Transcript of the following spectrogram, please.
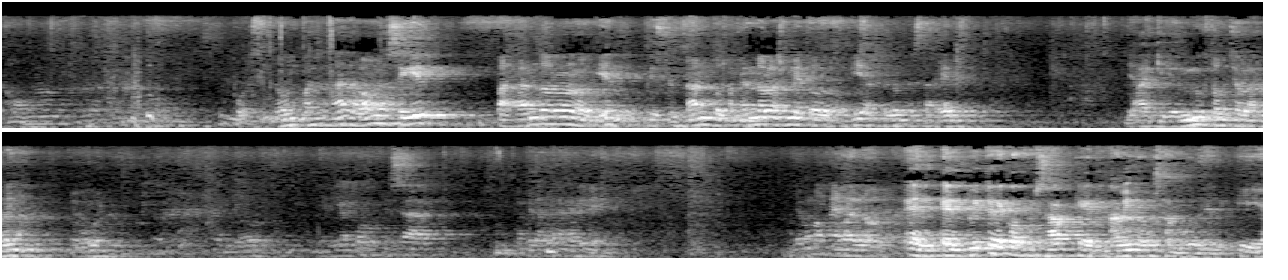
no, pues no pasa nada, vamos a seguir pasándolo bien, disfrutando, cambiando las metodologías, que es donde está él. Ya, a mí me gusta mucho hablar, venga, pero bueno. Quería confesar, en, en Twitter he confesado que a mí me gusta Moodle y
